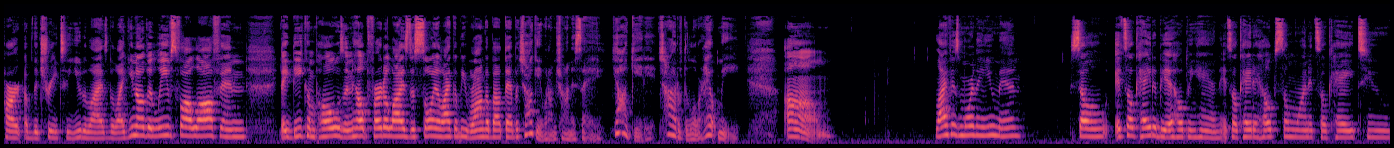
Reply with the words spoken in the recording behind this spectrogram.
part of the tree to utilize, but like you know the leaves fall off and they decompose and help fertilize the soil. I could be wrong about that, but y'all get what I'm trying to say. Y'all get it. Child of the Lord, help me. Um life is more than you, man. So it's okay to be a helping hand. It's okay to help someone. It's okay to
